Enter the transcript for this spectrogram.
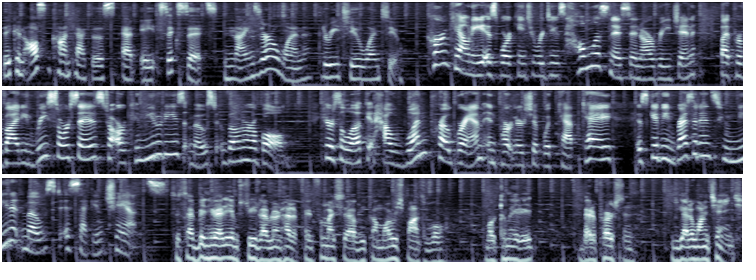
They can also contact us at 866-901-3212. Kern County is working to reduce homelessness in our region by providing resources to our community's most vulnerable. Here's a look at how one program in partnership with CAPK is giving residents who need it most a second chance. Since I've been here at M Street, I've learned how to fend for myself, become more responsible, more committed, better person. You gotta wanna change.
